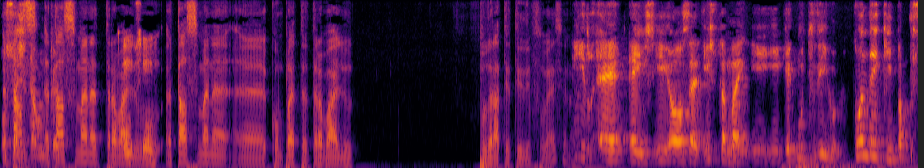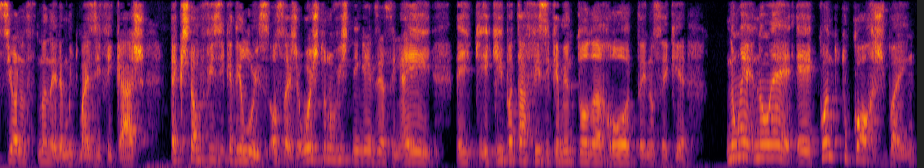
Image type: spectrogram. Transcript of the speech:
a ou tal, seja, um a tal semana de trabalho, sim, sim. a tal semana uh, completa de trabalho poderá ter tido influência, não é? É, é isso. E, ou seja, isto também, e, e é como te digo, quando a equipa pressiona de maneira muito mais eficaz, a questão física dilui-se. Ou seja, hoje tu não viste ninguém dizer assim, Ei, a equipa está fisicamente toda rota e não sei o quê. Não é, não é, é quando tu corres bem,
